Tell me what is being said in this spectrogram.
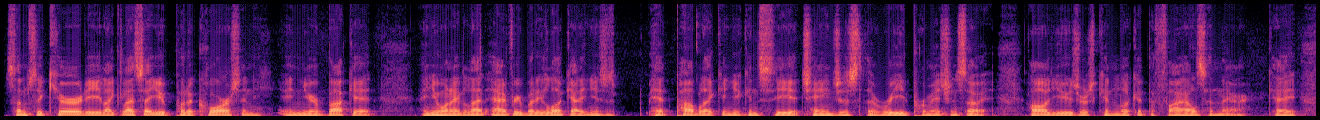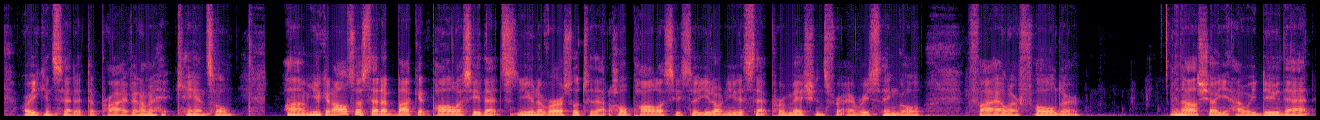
some security. Like let's say you put a course in, in your bucket and you want to let everybody look at it. You just hit public and you can see it changes the read permission. So all users can look at the files in there. Okay. Or you can set it to private. I'm going to hit cancel. Um, you can also set a bucket policy that's universal to that whole policy, so you don't need to set permissions for every single file or folder. And I'll show you how we do that.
